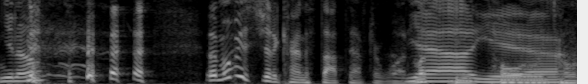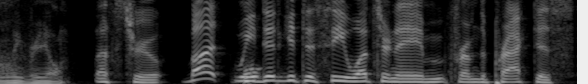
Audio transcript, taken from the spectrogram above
You know, The movies should have kind of stopped after one. Yeah, Let's be yeah. totally, totally real. that's true. But we Well- did get to see what's her name from the practice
